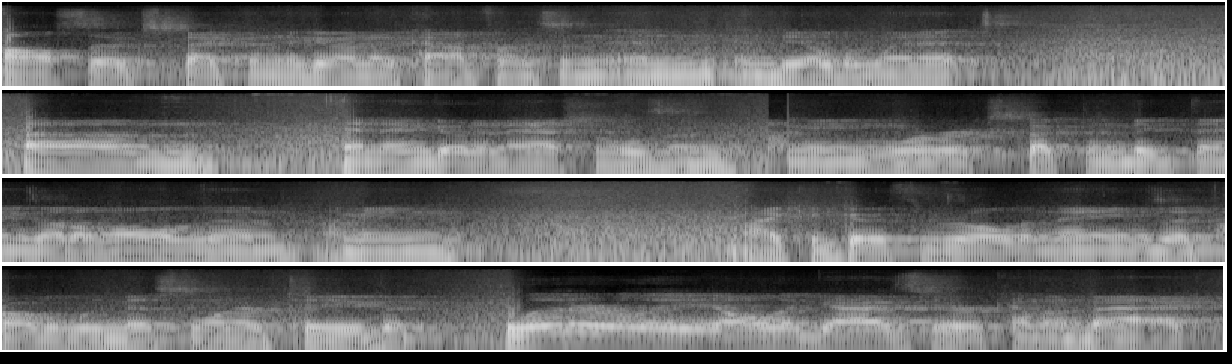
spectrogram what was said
also expect them to go into a conference and, and, and be able to win it. Um, and then go to nationals. And I mean, we're expecting big things out of all of them. I mean, I could go through all the names. I'd probably miss one or two, but literally all the guys who are coming back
